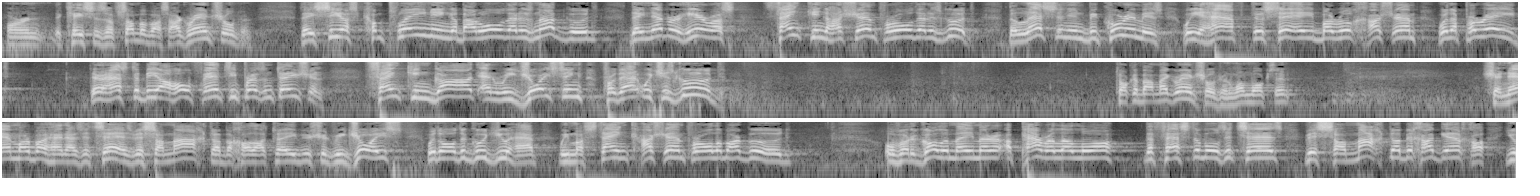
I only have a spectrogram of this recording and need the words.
or in the cases of some of us, our grandchildren, they see us complaining about all that is not good. They never hear us thanking Hashem for all that is good. The lesson in Bikurim is we have to say Baruch Hashem with a parade. There has to be a whole fancy presentation, thanking God and rejoicing for that which is good. Talk about my grandchildren. One walks in. And as it says, you should rejoice with all the good you have. We must thank Hashem for all of our good. Over a parallel law, the festivals, it says, you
